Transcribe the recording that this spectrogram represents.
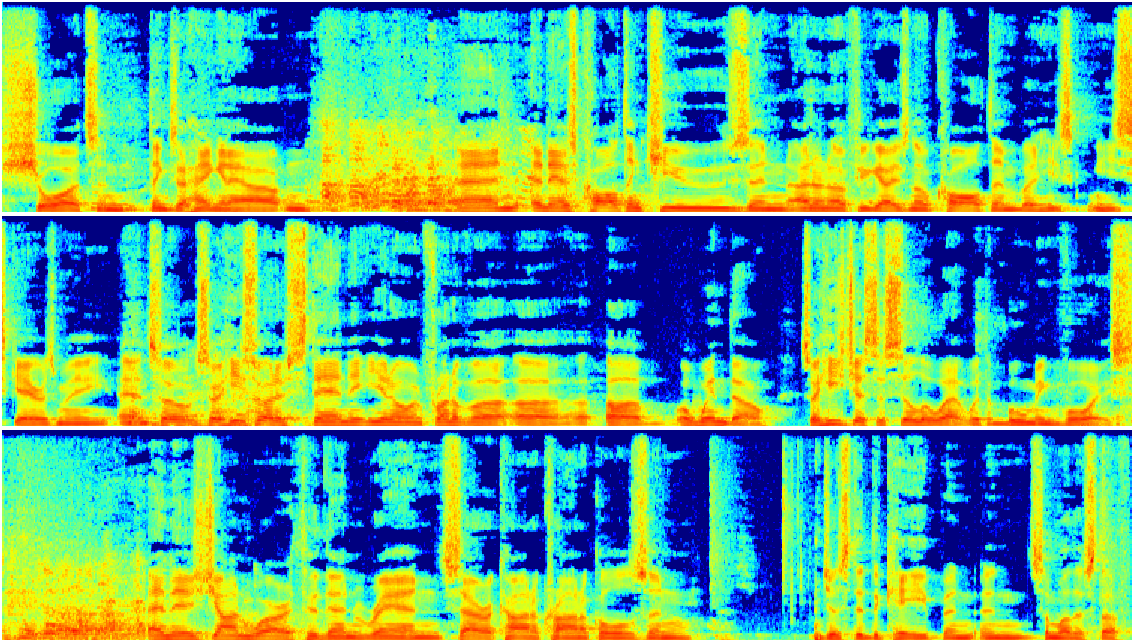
shorts, and things are hanging out, and and and there's Carlton Cuse, and I don't know if you guys know Carlton, but he's he scares me, and so so he's sort of standing, you know, in front of a a, a, a window, so he's just a silhouette with a booming voice, and there's John Wirth, who then ran Sarah Connor Chronicles and just did the Cape and and some other stuff.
